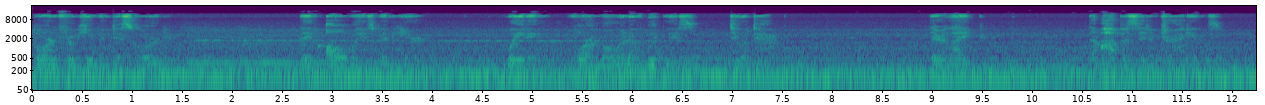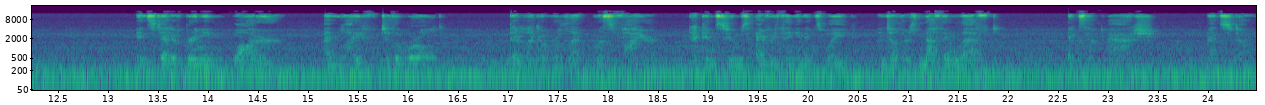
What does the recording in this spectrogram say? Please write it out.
born from human discord. They've always been here, waiting for a moment of weakness to attack. They're like the opposite of dragons. Instead of bringing water and life to the world, they're like a relentless fire that consumes everything in its wake until there's nothing left except ash and stone.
